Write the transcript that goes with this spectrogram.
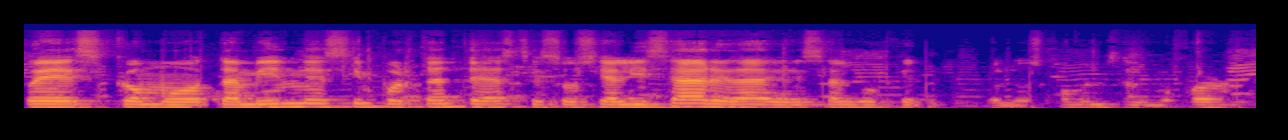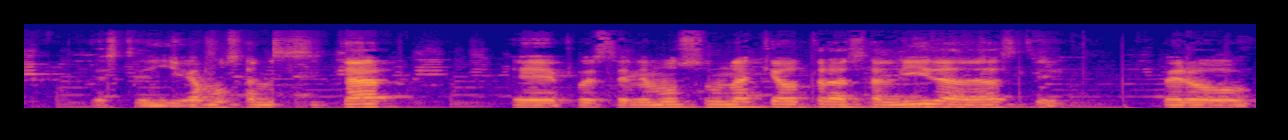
pues como también es importante este, socializar. Es algo que los jóvenes a lo mejor este, llegamos a necesitar, eh, pues tenemos una que otra salida, Este, pero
